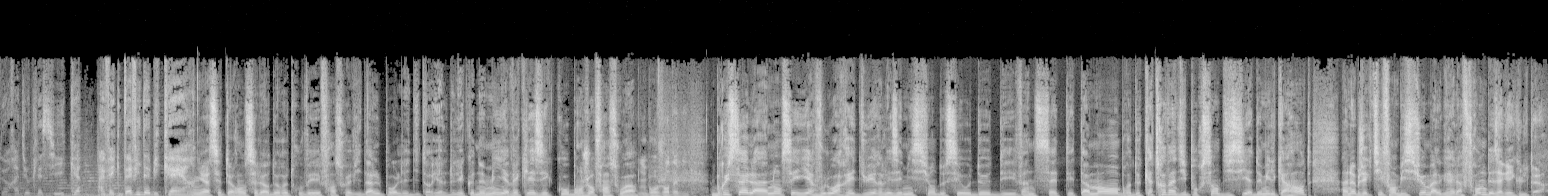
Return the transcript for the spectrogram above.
de Radio Classique avec David Abiker. Et à 7h11, c'est l'heure de retrouver François Vidal pour l'éditorial de l'économie avec les échos. Bonjour François. Bonjour David. Bruxelles a annoncé hier vouloir réduire les émissions de CO2 des 27 États membres de 90% d'ici à 2040. Un objectif ambitieux malgré la fronde des agriculteurs.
